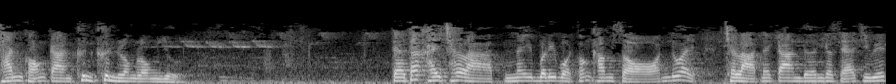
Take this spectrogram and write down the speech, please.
ชั้นของการขึ้นขึ้นลงลงอยู่ แต่ถ้าใครฉลาดในบริบทของคำสอนด้วยฉลาดในการเดินกระแสชีวิต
